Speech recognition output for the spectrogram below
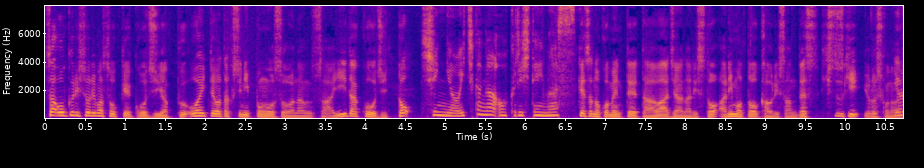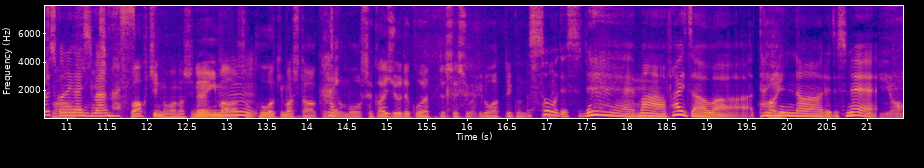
さあ、お送りしております OK 工事アップ。お相手私、日本放送アナウンサー、飯田浩二と、新業一華がお送りしています。今朝のコメンテーターは、ジャーナリスト、有本香里さんです。引き続きよろしくお願いします。よろしくお願いします。ワクチンの話ね、今、速報が来ましたけれども、はい、世界中でこうやって接種が広がっていくんです、ね、そうですね。うん、まあ、ファイザーは大変なあれですね。はい、いや、本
